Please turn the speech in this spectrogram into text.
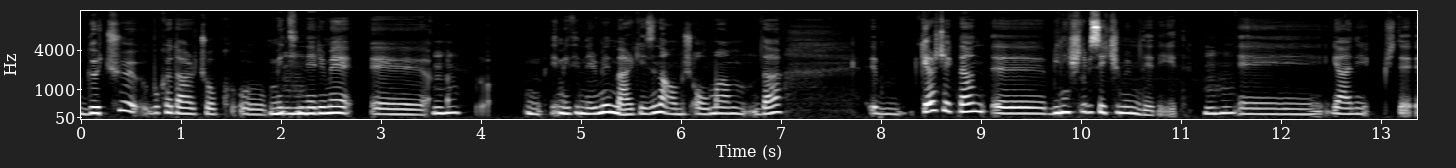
göçü bu kadar çok o, metinlerime, e, Hı -hı. metinlerimin merkezine almış olmam da e, gerçekten e, bilinçli bir seçimim de değil. Hı hı. E, yani işte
